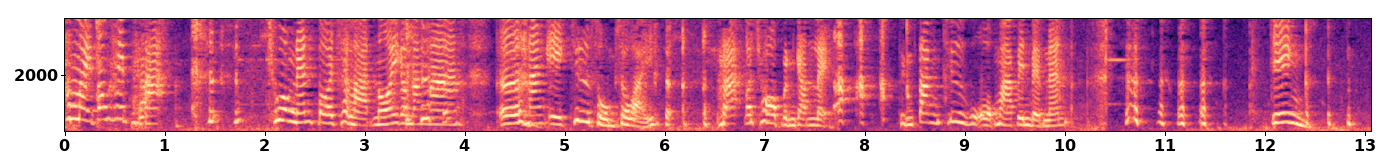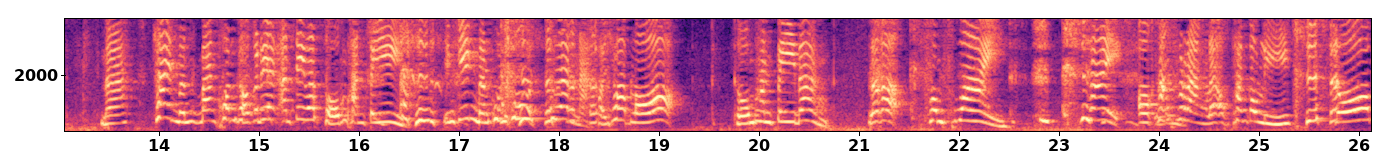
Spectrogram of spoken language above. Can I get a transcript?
ทำไมต้องให้พระ ช่วงนั้นปอฉลาดน้อยกำลังมาเออนางเอกชื่อโสมสวัย พระก็ชอบเหมือนกันแหละ ถึงตั้งชื่อกูออกมาเป็นแบบนั้น จริง นะ ใช่เหมือนบางคนเขาก็เรียกอันตี้ว่าโสมพันปี จริง ๆ เหมือนคุณพูดเพื่อนน่ะเขาชอบล้อโสมพันปีบ้าง แล้วก็ส้มสวายใช่ออกทั้งฝรั่งและออกทั้งเกาหลีโสม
